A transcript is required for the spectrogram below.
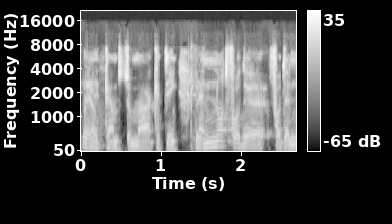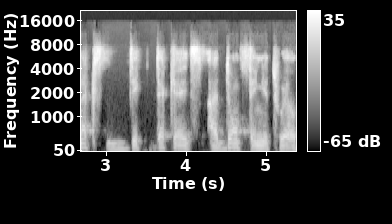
when yeah. it comes to marketing. Yeah. And not for the, for the next de- decades, I don't think it will.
